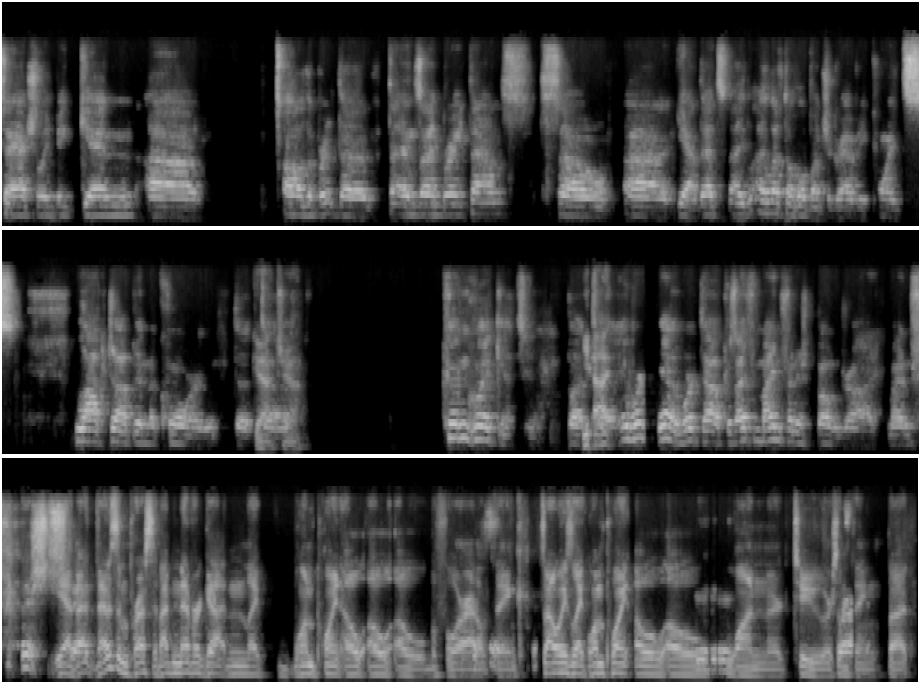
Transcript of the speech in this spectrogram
to actually begin uh, all the, the the enzyme breakdowns. So uh, yeah, that's I, I left a whole bunch of gravity points locked up in the corn that uh, couldn't quite get to, but Yeah, I- uh, it worked. Yeah, it worked out because I mine finished bone dry. Mine finished. Yeah, that, that was impressive. I've never gotten like 1.000 before, I don't think. It's always like 1.001 or 2 or something, but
